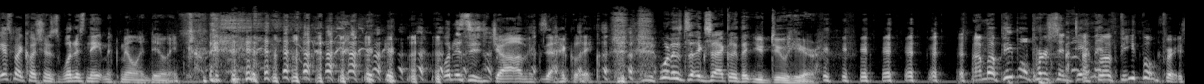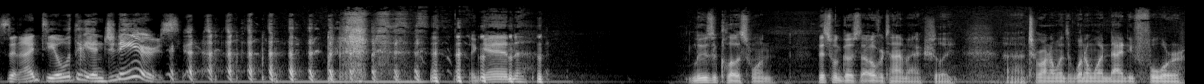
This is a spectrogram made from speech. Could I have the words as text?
guess my question is, what is Nate McMillan doing? what is his job exactly? what is exactly that you do here? I'm a people person. Damn it. I'm a people person. I deal with the engineers. Again, lose a close one. This one goes to overtime, actually. Uh, Toronto wins 101 94.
